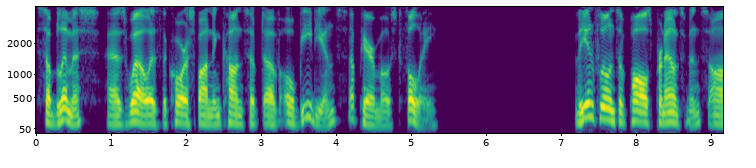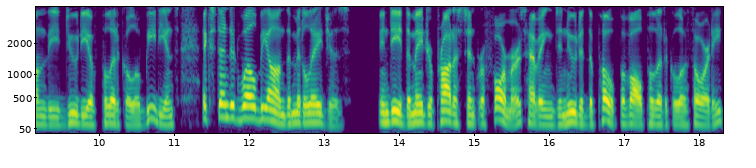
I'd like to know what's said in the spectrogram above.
sublimis, as well as the corresponding concept of obedience, appear most fully. The influence of Paul's pronouncements on the duty of political obedience extended well beyond the Middle Ages. Indeed, the major Protestant reformers, having denuded the Pope of all political authority,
